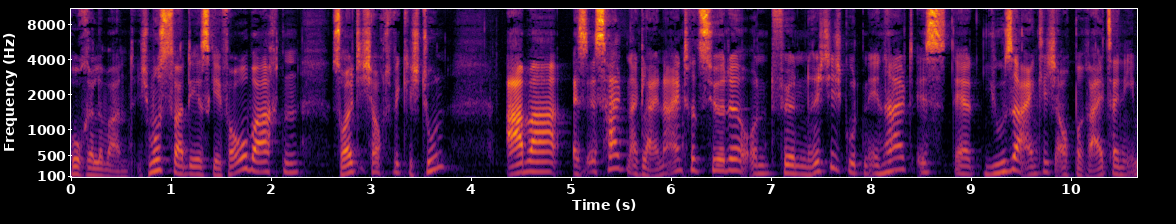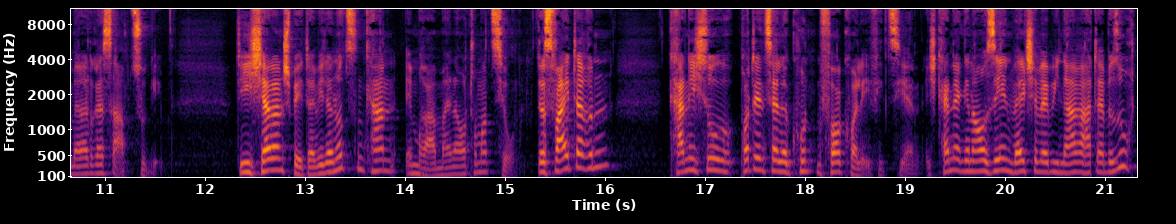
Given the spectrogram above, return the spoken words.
hochrelevant. Ich muss zwar DSGVO beachten, sollte ich auch wirklich tun, aber es ist halt eine kleine Eintrittshürde und für einen richtig guten Inhalt ist der User eigentlich auch bereit, seine E-Mail-Adresse abzugeben, die ich ja dann später wieder nutzen kann im Rahmen einer Automation. Des Weiteren kann ich so potenzielle Kunden vorqualifizieren. Ich kann ja genau sehen, welche Webinare hat er besucht.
